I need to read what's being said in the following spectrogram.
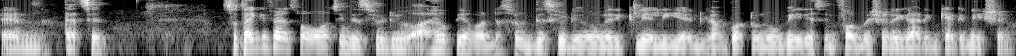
and that's it. So thank you friends for watching this video. I hope you have understood this video very clearly and you have got to know various information regarding catenation.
